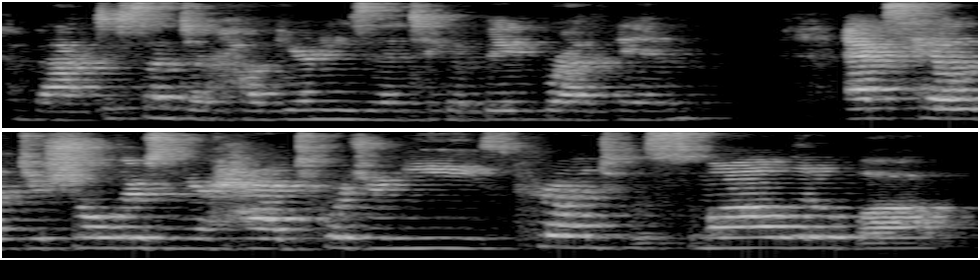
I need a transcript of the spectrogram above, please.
Come back to center, hug your knees in, take a big breath in. Exhale, lift your shoulders and your head towards your knees, curl into a small little ball.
